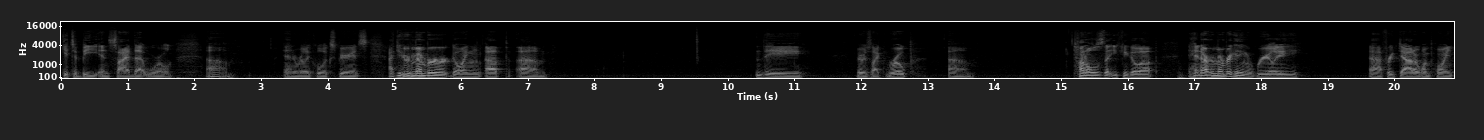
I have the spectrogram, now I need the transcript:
get to be inside that world, um, and a really cool experience. I do remember going up um, the there was like rope um, tunnels that you could go up, and I remember getting really uh, freaked out at one point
